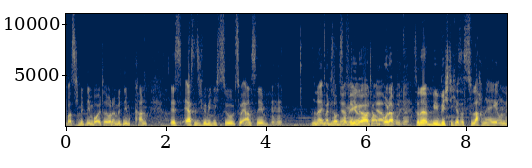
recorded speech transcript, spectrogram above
was ich mitnehmen wollte oder mitnehmen kann, ist erstens, ich will mich nicht zu, zu ernst nehmen. Sondern immer das, Ja, was wir hier gehört haben. Oder gut, ne? so, ne, wie wichtig es ist zu lachen, hey, und.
